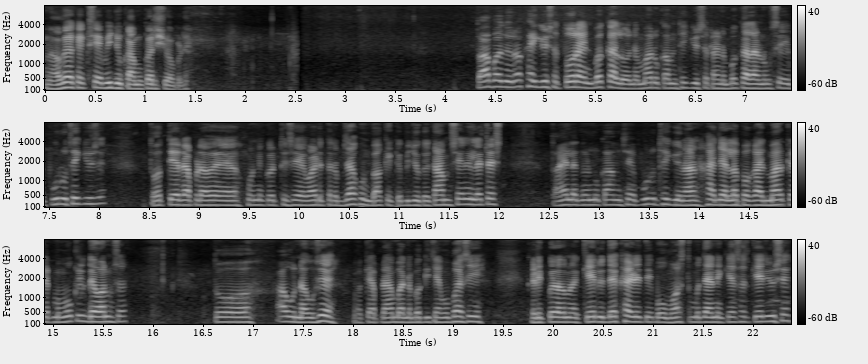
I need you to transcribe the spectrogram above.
હવે કંઈક છે, બીજું કામ કરશું આપણે. તો આ બધું રખાઈ ગયું છે તોરાઈને બકાલું અને મારું કામ થઈ ગયું છે અને બકાલાનું છે, એ પૂરું થઈ ગયું છે. તો અત્યારે આપણે હવે હોનીકટથી છે, વાડી તરફ જાખું બાકી કે બીજું કંઈ કામ છે નહીં લેટેસ્ટ તો અહીં લગનનું કામ છે પૂરું થઈ ગયું અને હાજર લગભગ આજ માર્કેટમાં મોકલી દેવાનું છે. તો આવું નવું છે. બાકી આપણે આંબાના બગીચામાં ઊભા છીએ. ઘડીક પહેલાં તમને કેરીઓ દેખાડી હતી, બહુ મસ્ત મજાની કેસર કેર્યું છે.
